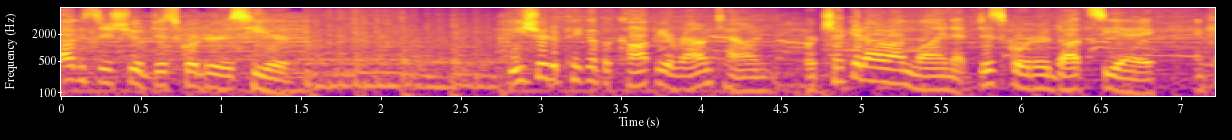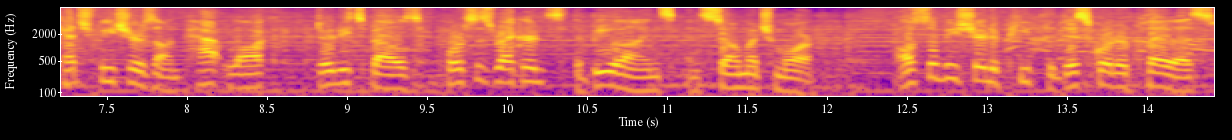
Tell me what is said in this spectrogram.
Longest issue of Discorder is here. Be sure to pick up a copy around town or check it out online at discorder.ca and catch features on Pat Lok, Dirty Spells, Forces Records, The Beelines, and so much more. Also be sure to peep the Discorder playlist,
